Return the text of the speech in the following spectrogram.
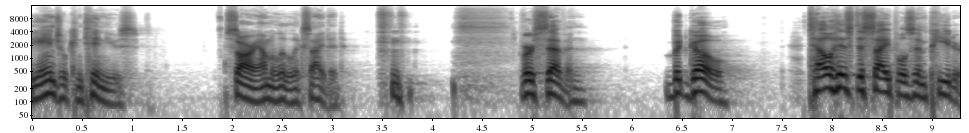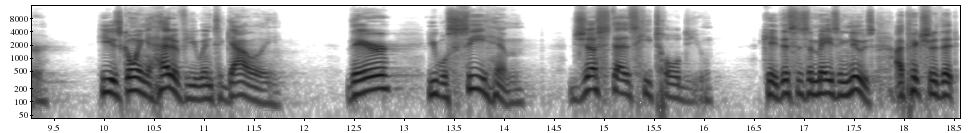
the angel continues. Sorry, I'm a little excited. Verse 7 But go Tell his disciples and Peter, he is going ahead of you into Galilee. There you will see him just as he told you. Okay, this is amazing news. I picture that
